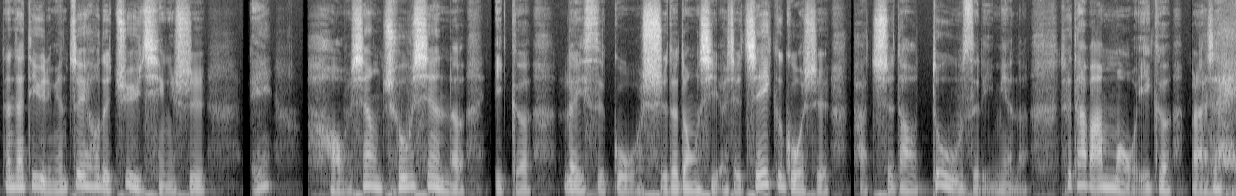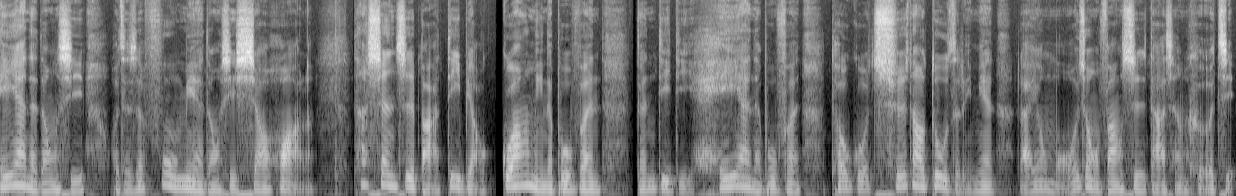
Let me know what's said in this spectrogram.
但在地狱里面，最后的剧情是：诶，好像出现了一个类似果实的东西，而且这个果实它吃到肚子里面了，所以它把某一个本来是黑暗的东西或者是负面的东西消化了。它甚至把地表光明的部分跟地底黑暗的部分，透过吃到肚子里面来用某种方式达成和解。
